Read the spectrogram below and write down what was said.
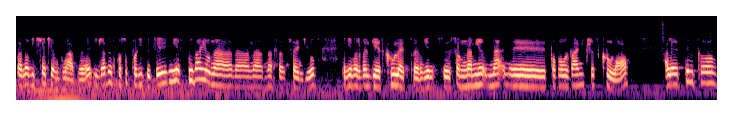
stanowi trzecią władzę i w żaden sposób politycy nie wpływają na, na, na, na sędziów, ponieważ Belgia jest królestwem, więc są na, y, powoływani przez króla, ale tylko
